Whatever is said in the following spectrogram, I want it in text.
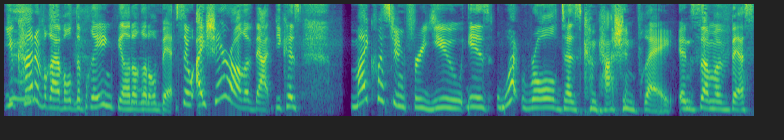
you kind of leveled the playing field a little bit. So I share all of that because my question for you is what role does compassion play in some of this?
